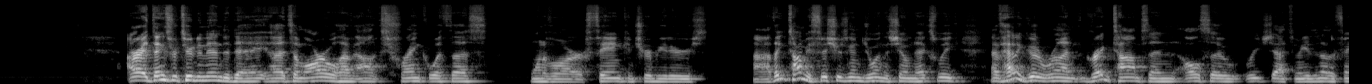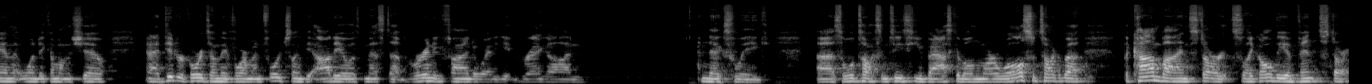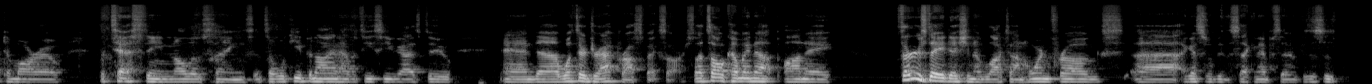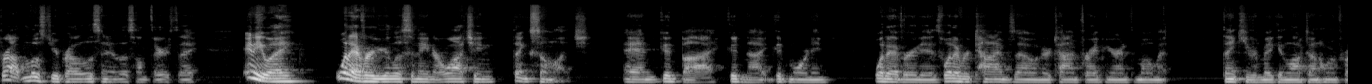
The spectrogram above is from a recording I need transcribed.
All right, thanks for tuning in today. Uh, tomorrow we'll have Alex Frank with us, one of our fan contributors. Uh, I think Tommy Fisher is going to join the show next week. I've had a good run. Greg Thompson also reached out to me. He's another fan that wanted to come on the show, and I did record something for him. Unfortunately, the audio was messed up. We're going to find a way to get Greg on next week. Uh, so we'll talk some TCU basketball tomorrow. We'll also talk about the combine starts, like all the events start tomorrow, the testing and all those things. And so we'll keep an eye on how the TCU guys do and uh, what their draft prospects are. So that's all coming up on a Thursday edition of Locked On Horn Frogs. Uh, I guess it'll be the second episode because this is probably most of you are probably listening to this on Thursday. Anyway, whenever you're listening or watching, thanks so much. And goodbye, good night, good morning, whatever it is, whatever time zone or time frame you're in at the moment. Thank you for making Locked On Horn Frogs.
